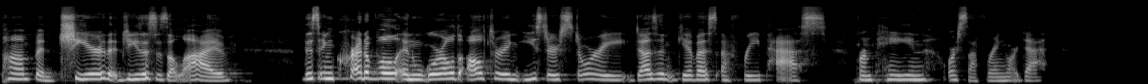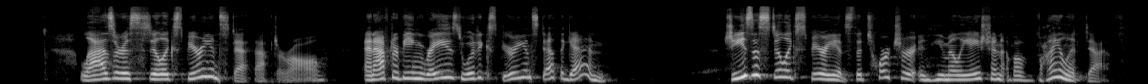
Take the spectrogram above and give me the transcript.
pump and cheer that Jesus is alive, this incredible and world altering Easter story doesn't give us a free pass from pain or suffering or death. Lazarus still experienced death after all, and after being raised, would experience death again. Jesus still experienced the torture and humiliation of a violent death.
